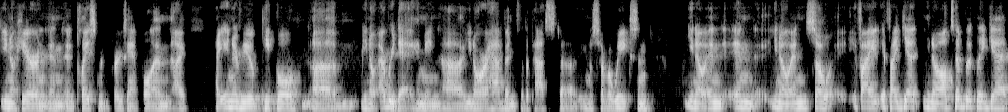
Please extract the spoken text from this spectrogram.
you know, here in, in, in, placement, for example, and I I interview people, uh, you know, every day. I mean, uh, you know, or have been for the past, uh, you know, several weeks, and you know, and and you know, and so if I if I get, you know, I'll typically get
